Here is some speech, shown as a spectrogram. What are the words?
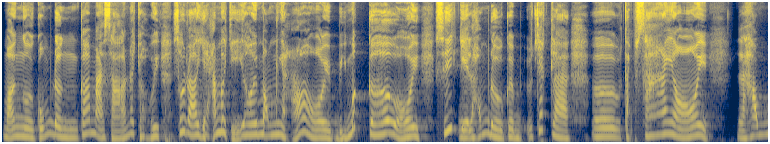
mọi người cũng đừng có mà sợ nó. Trời số đo giảm mà chị ơi mong nhỏ rồi bị mất cơ rồi. Siết vậy là không được rồi chắc là uh, tập sai rồi. Là không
